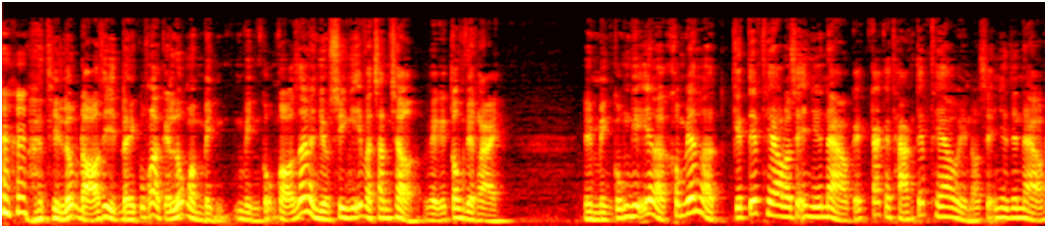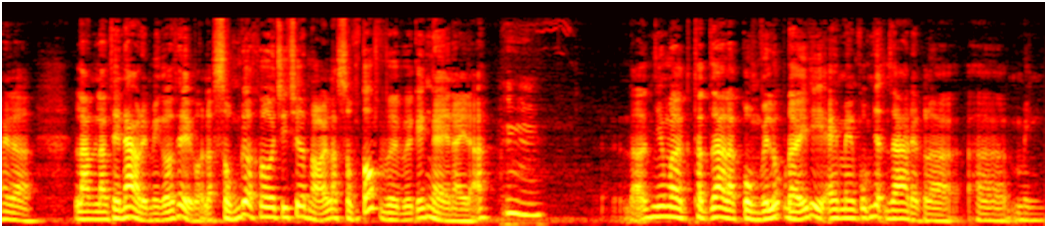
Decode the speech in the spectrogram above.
Thì lúc đó thì đấy cũng là cái lúc mà mình mình cũng có rất là nhiều suy nghĩ và chăn trở về cái công việc này. Thì mình cũng nghĩ là không biết là cái tiếp theo nó sẽ như thế nào cái các cái tháng tiếp theo thì nó sẽ như thế nào hay là làm làm thế nào để mình có thể gọi là sống được thôi chứ chưa nói là sống tốt với với cái nghề này đã. Ừ. đó nhưng mà thật ra là cùng với lúc đấy thì em em cũng nhận ra được là uh, mình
